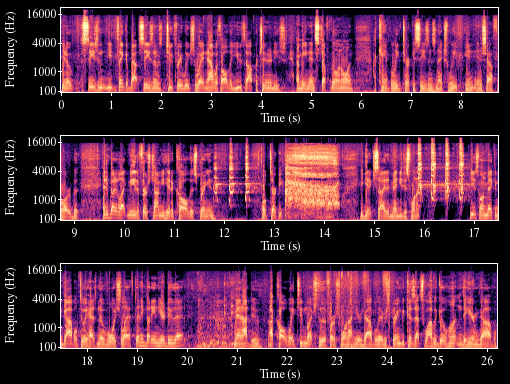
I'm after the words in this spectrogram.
you know, season. You think about season it was two, three weeks away. Now with all the youth opportunities, I mean, and stuff going on, I can't believe turkey season's next week in, in South Florida. But anybody like me, the first time you hit a call this spring and old turkey, you get excited, man. You just want to you just want to make him gobble till he has no voice left. Anybody in here do that? Man, I do. I call way too much to the first one I hear gobble every spring because that's why we go hunting to hear him gobble.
